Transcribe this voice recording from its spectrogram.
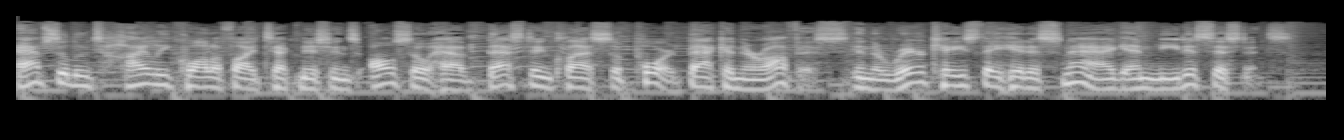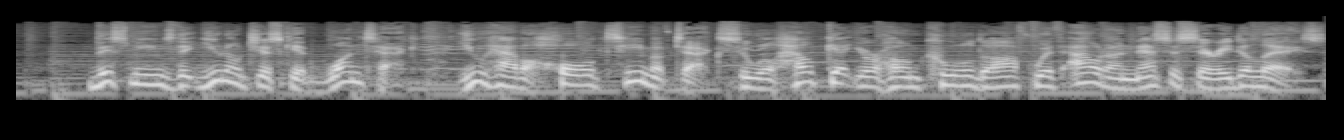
Absolute's highly qualified technicians also have best in class support back in their office in the rare case they hit a snag and need assistance. This means that you don't just get one tech, you have a whole team of techs who will help get your home cooled off without unnecessary delays.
